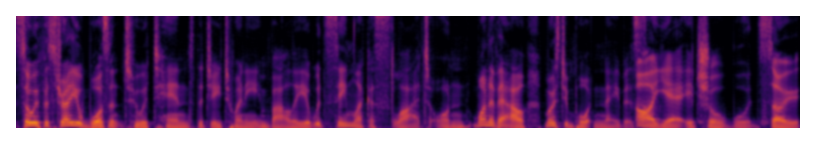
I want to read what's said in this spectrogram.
So if Australia wasn't to attend the G20 in Bali, it would seem like a slight on one of our most important neighbours. Oh, yeah, it sure would. So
